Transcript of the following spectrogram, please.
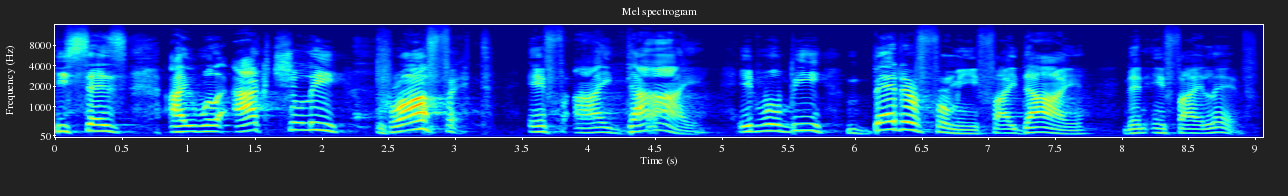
He says, I will actually profit if I die. It will be better for me if I die than if I live.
